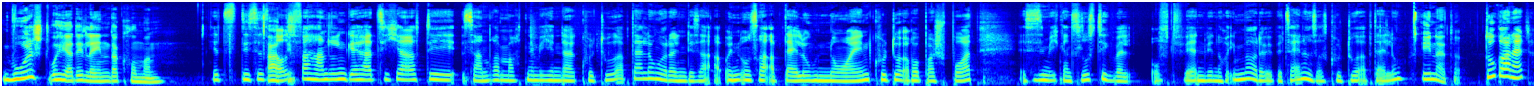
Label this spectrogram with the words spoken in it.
wurscht, woher die Länder kommen. Jetzt dieses ah, Ausverhandeln gehört sicher auch die, Sandra macht nämlich in der Kulturabteilung oder in dieser, in unserer Abteilung 9 Kultur Europa Sport. Es ist nämlich ganz lustig, weil oft werden wir noch immer oder wir bezeichnen uns als Kulturabteilung. Ich nicht. Du gar nicht?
